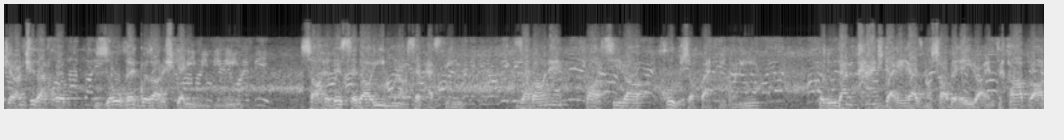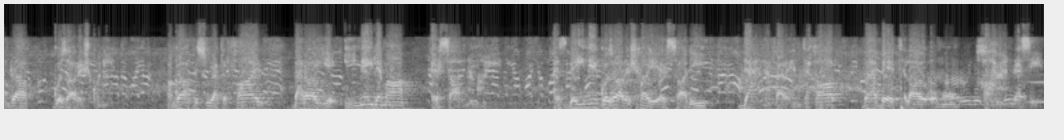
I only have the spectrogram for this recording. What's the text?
چنانچه در خود ذوق گزارشگری می‌بینید صاحب صدایی مناسب هستید زبان فارسی را خوب صحبت می‌کنید حدودا پنج دقیقه از مسابقه ای را انتخاب و آن را گزارش کنید آگاه به صورت فایل برای ایمیل ما ارسال نمایید از بین گزارش های ارسالی ده نفر انتخاب و به اطلاع عموم خواهند رسید.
